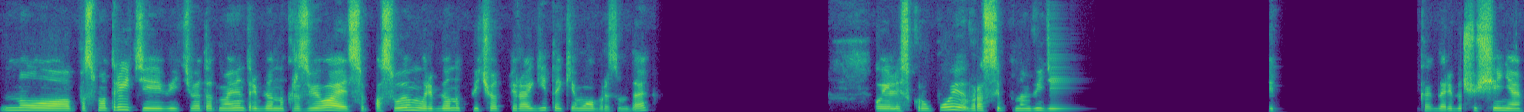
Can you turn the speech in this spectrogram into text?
но посмотрите, ведь в этот момент ребенок развивается, по-своему ребенок печет пироги таким образом, да? Или с крупой в рассыпанном виде когда ребенок ощущение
